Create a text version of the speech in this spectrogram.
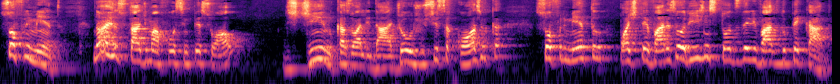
sofrimento não é resultado de uma força impessoal, destino, casualidade ou justiça cósmica, Sofrimento pode ter várias origens, todas derivadas do pecado.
